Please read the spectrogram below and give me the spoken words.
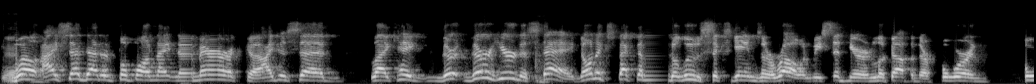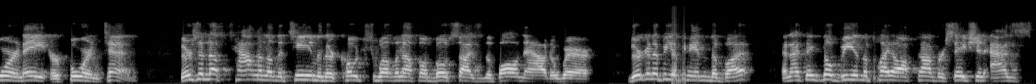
Yeah. Well, I said that in Football Night in America. I just said like, hey, they're they're here to stay. Don't expect them to lose six games in a row, and we sit here and look up and they're four and four and eight or four and ten. There's enough talent on the team, and they're coached well enough on both sides of the ball now to where they're going to be a pain in the butt. And I think they'll be in the playoff conversation as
